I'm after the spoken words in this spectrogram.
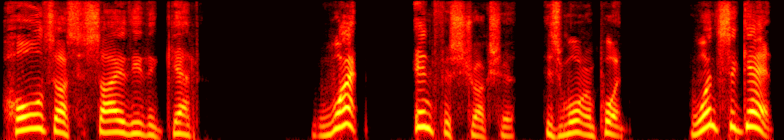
holds our society together. What infrastructure is more important. Once again,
